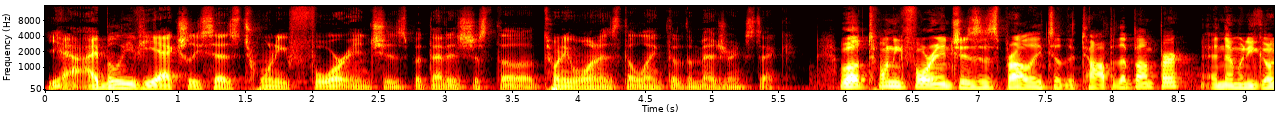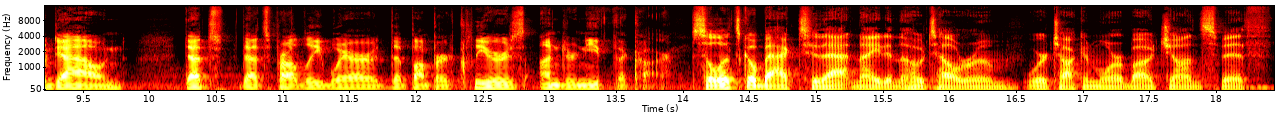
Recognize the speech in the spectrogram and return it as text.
Yeah, I believe he actually says 24 inches, but that is just the 21 is the length of the measuring stick. Well, 24 inches is probably to the top of the bumper, and then when you go down, that's that's probably where the bumper clears underneath the car. So let's go back to that night in the hotel room. We're talking more about John Smith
